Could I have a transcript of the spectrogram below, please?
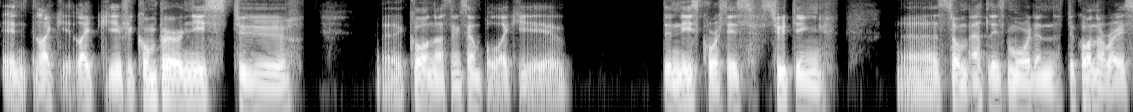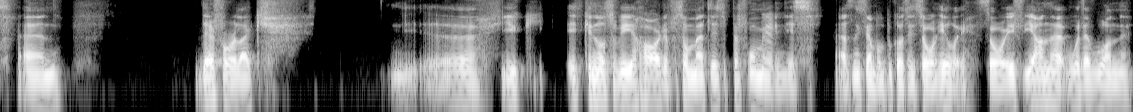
in like like if you compare Nice to uh, Kona as an example, like uh, the Nice course is suiting uh, some athletes more than the Kona race, and therefore, like uh, you, it can also be harder for some athletes to perform in this, as an example, because it's so hilly. So if Jan would have won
